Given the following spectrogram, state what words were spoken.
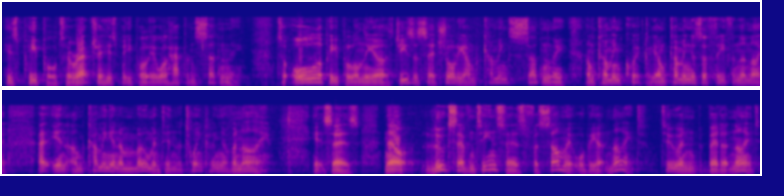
his people, to rapture his people, it will happen suddenly to all the people on the earth. Jesus said, Surely I'm coming suddenly. I'm coming quickly. I'm coming as a thief in the night. In, I'm coming in a moment, in the twinkling of an eye, it says. Now, Luke 17 says, For some it will be at night, two in bed at night,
